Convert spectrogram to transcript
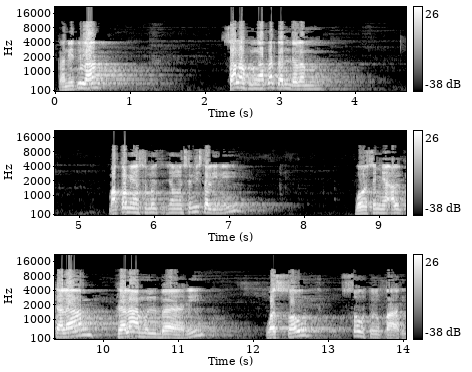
Karena itulah salaf mengatakan dalam makam yang semisal ini bahwasanya al-kalam kalamul bari was saut sautul qari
